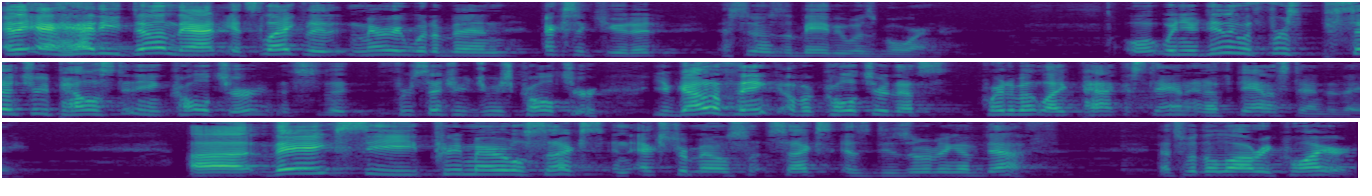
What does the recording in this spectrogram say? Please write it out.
And had he done that, it's likely that Mary would have been executed as soon as the baby was born. When you're dealing with first century Palestinian culture, it's the first century Jewish culture, you've got to think of a culture that's quite a bit like Pakistan and Afghanistan today. Uh, they see premarital sex and extramarital sex as deserving of death. That's what the law required.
